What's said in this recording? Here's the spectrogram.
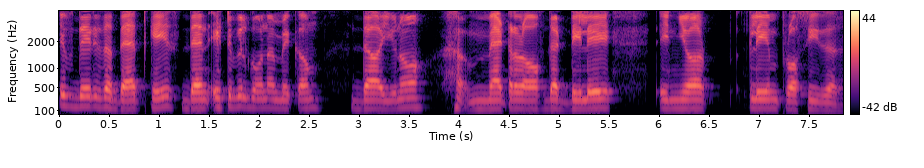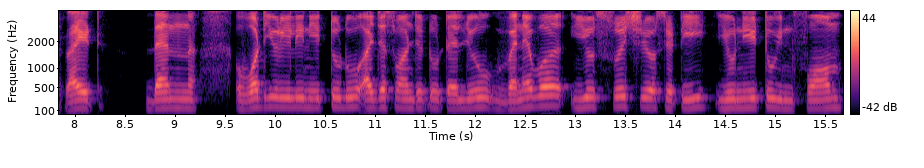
if there is a death case then it will gonna become the you know matter of the delay in your claim procedure right then what you really need to do i just wanted to tell you whenever you switch your city you need to inform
